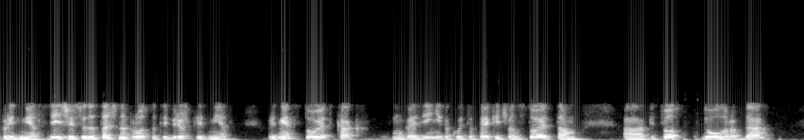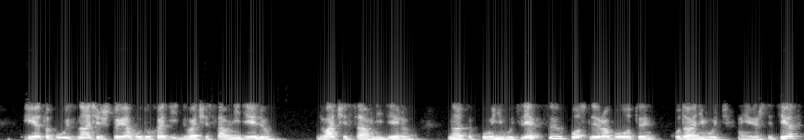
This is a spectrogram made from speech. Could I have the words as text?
предмет. Здесь же все достаточно просто. Ты берешь предмет. Предмет стоит как в магазине какой-то пакетч, он стоит там 500 долларов, да, и это будет значить, что я буду ходить 2 часа в неделю, 2 часа в неделю на какую-нибудь лекцию после работы куда-нибудь в университет.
